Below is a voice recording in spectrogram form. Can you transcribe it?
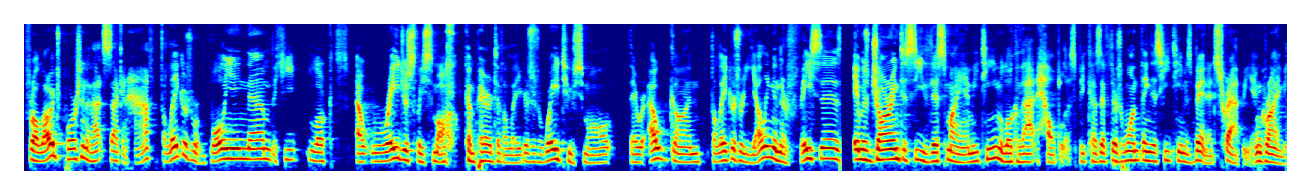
for a large portion of that second half, the Lakers were bullying them. The Heat looked outrageously small compared to the Lakers. It was way too small. They were outgunned. The Lakers were yelling in their faces it was jarring to see this Miami team look that helpless because if there's one thing this Heat team has been, it's scrappy and grimy.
